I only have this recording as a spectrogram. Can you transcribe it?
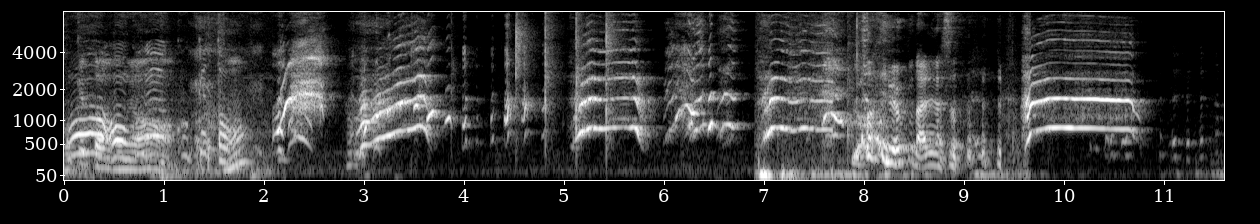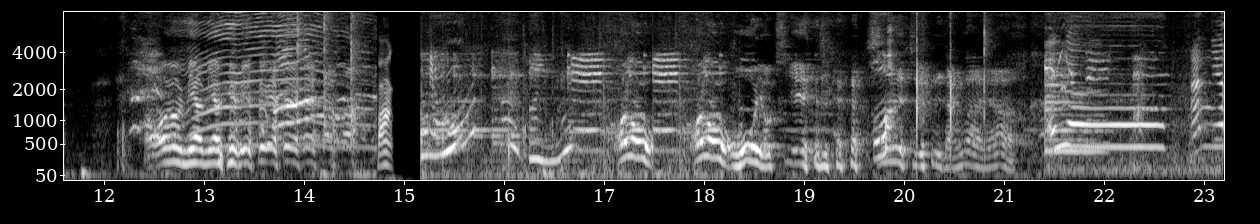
걷겠다 어, 그냥 그래, 걷겠다. 어? 루아니 몇분 난리 났어 어휴 미안 미안 미안 미안 어휴 어휴 오 역시. 시의 주연이 장난 아니야. 안녕. 안녕.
